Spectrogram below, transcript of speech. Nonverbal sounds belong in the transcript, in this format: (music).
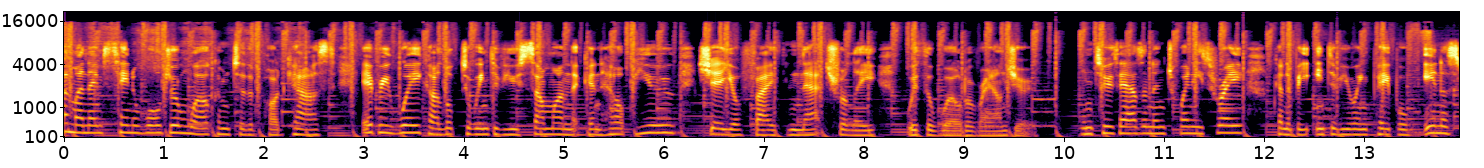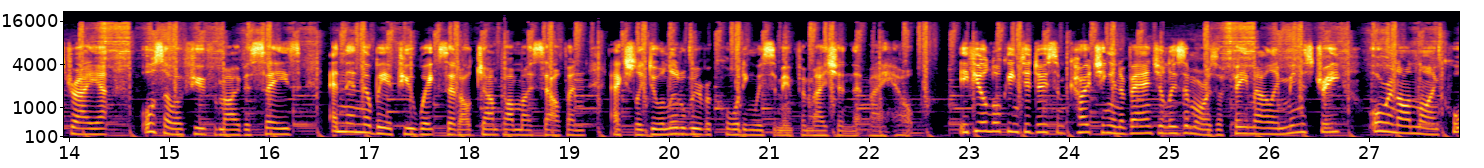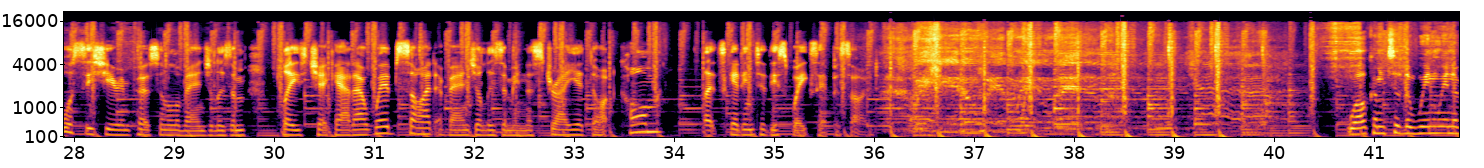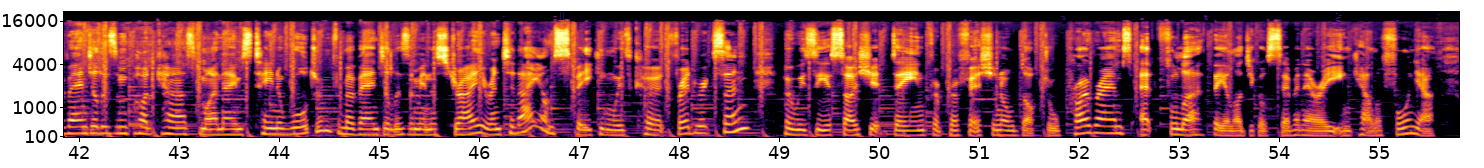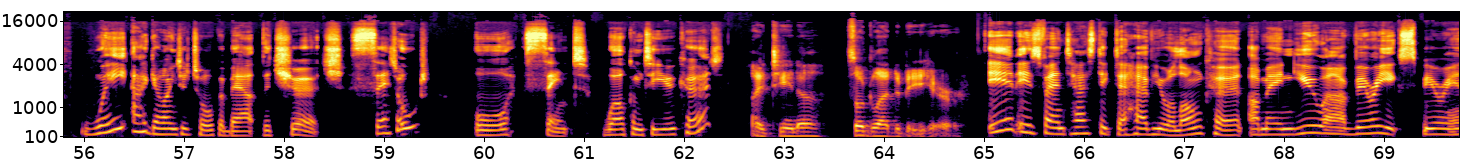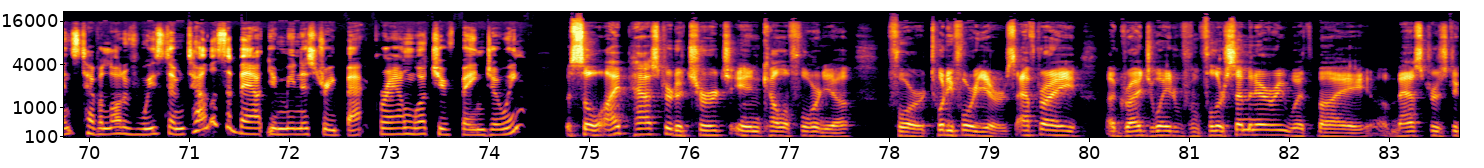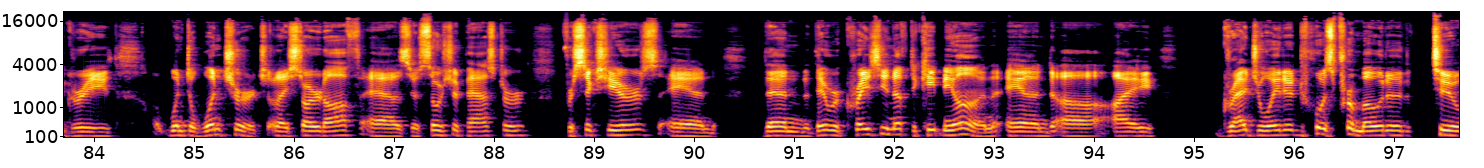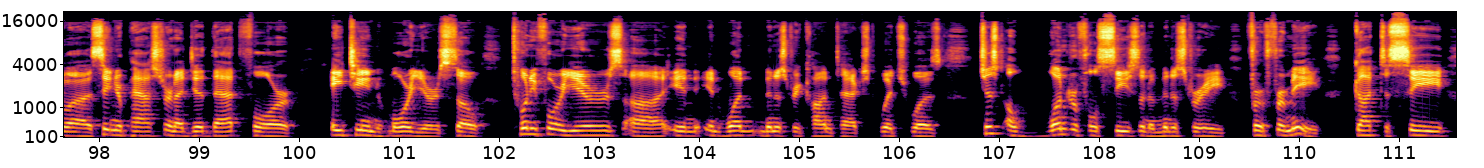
My name's Tina Waldron. Welcome to the podcast. Every week, I look to interview someone that can help you share your faith naturally with the world around you. In 2023, I'm going to be interviewing people in Australia, also a few from overseas, and then there'll be a few weeks that I'll jump on myself and actually do a little bit of recording with some information that may help. If you're looking to do some coaching in evangelism or as a female in ministry or an online course this year in personal evangelism, please check out our website evangelisminaustralia.com. Let's get into this week's episode. Welcome to the Win Win Evangelism podcast. My name's Tina Waldron from Evangelism in Australia, and today I'm speaking with Kurt Fredrickson, who is the Associate Dean for Professional Doctoral Programs at Fuller Theological Seminary in California. We are going to talk about the church settled or sent. Welcome to you, Kurt. Hi, Tina. So glad to be here. It is fantastic to have you along, Kurt. I mean, you are very experienced, have a lot of wisdom. Tell us about your ministry background, what you've been doing. So, I pastored a church in California for 24 years. After I uh, graduated from Fuller Seminary with my uh, master's degree, went to one church and I started off as associate pastor for six years. And then they were crazy enough to keep me on. And uh, I graduated, (laughs) was promoted to a senior pastor, and I did that for 18 more years. So 24 years uh, in in one ministry context, which was just a wonderful season of ministry for for me. Got to see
